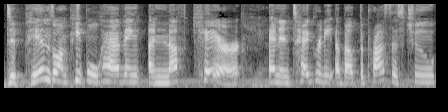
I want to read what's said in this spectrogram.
depends on people having enough care and integrity about the process to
